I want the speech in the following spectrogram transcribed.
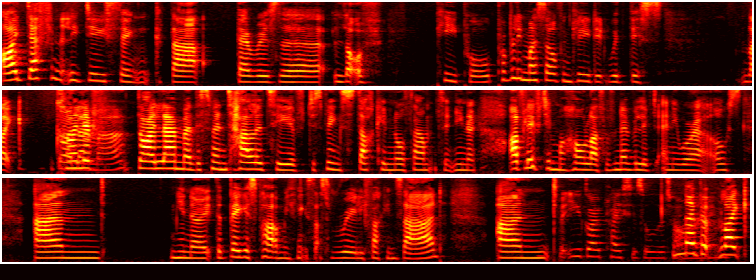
I definitely do think that there is a lot of people, probably myself included, with this like kind Dilemma. of dilemma, this mentality of just being stuck in Northampton. You know, I've lived in my whole life, I've never lived anywhere else. And, you know, the biggest part of me thinks that's really fucking sad. And But you go places all the time. no, but like,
